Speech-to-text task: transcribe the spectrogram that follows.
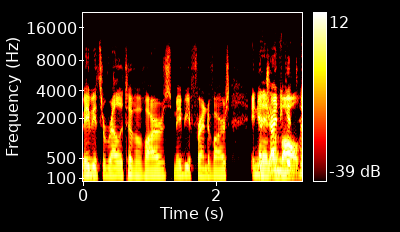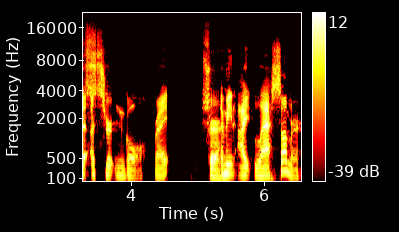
Maybe it's a relative of ours, maybe a friend of ours, and you're And trying to get to a certain goal, right? sure. I mean, I last summer,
